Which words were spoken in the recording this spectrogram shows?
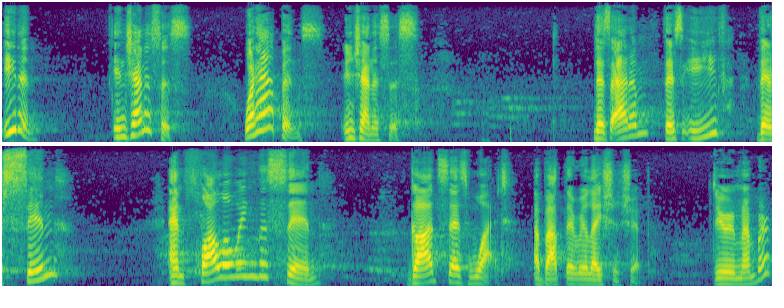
Eden, in Genesis. What happens in Genesis? There's Adam, there's Eve, there's sin, and following the sin, God says what about their relationship? Do you remember?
